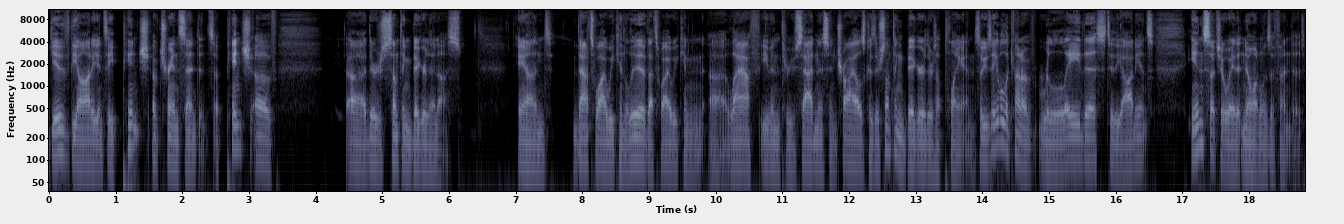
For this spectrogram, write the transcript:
give the audience a pinch of transcendence, a pinch of uh, there's something bigger than us, and that's why we can live. That's why we can uh, laugh even through sadness and trials because there's something bigger. There's a plan. So he's able to kind of relay this to the audience in such a way that no one was offended.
